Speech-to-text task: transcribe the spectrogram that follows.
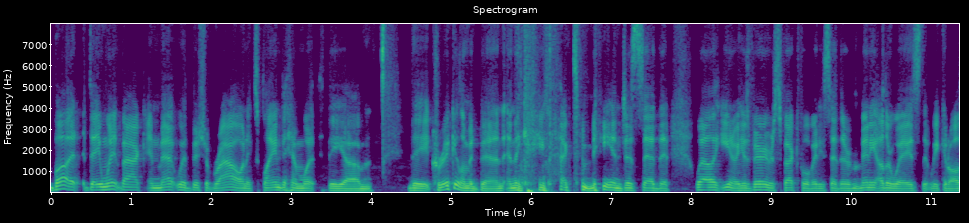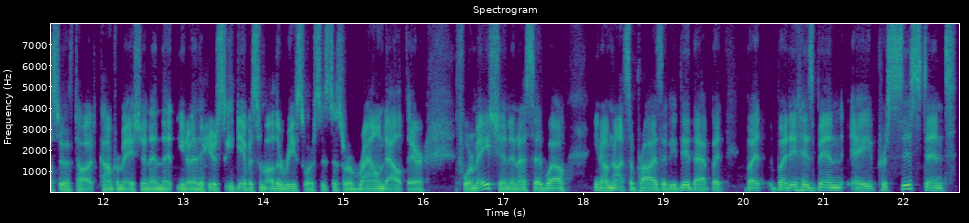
But they went back and met with Bishop Rowell and explained to him what the um, the curriculum had been, and then came back to me and just said that, well, you know, he was very respectful, but he said there are many other ways that we could also have taught confirmation, and that you know, here's he gave us some other resources to sort of round out their formation. And I said, well, you know, I'm not surprised that he did that, but but but it has been a persistent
